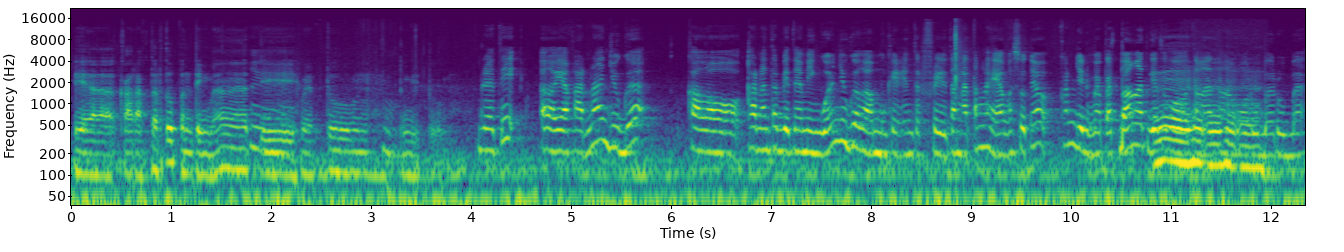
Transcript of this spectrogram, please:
ya karakter tuh penting banget di webtoon gitu gitu Berarti eh, ya karena juga kalau karena terbitnya mingguan juga nggak mungkin interview di tengah-tengah ya. Maksudnya kan jadi mepet banget gitu kalau Hmm, tengah-tengah hmm, mau hmm. rubah-rubah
